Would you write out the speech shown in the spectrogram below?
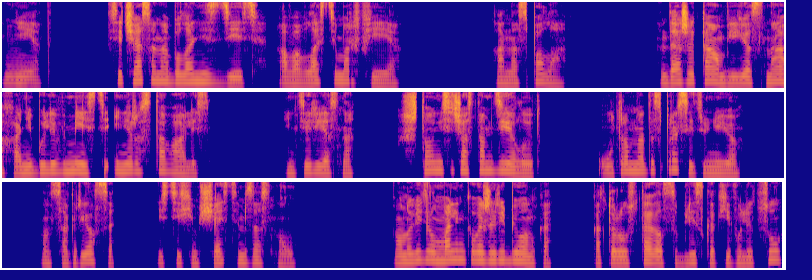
Нет, сейчас она была не здесь, а во власти Морфея. Она спала. Даже там, в ее снах, они были вместе и не расставались. Интересно, что они сейчас там делают? Утром надо спросить у нее. Он согрелся и с тихим счастьем заснул он увидел маленького жеребенка, который уставился близко к его лицу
